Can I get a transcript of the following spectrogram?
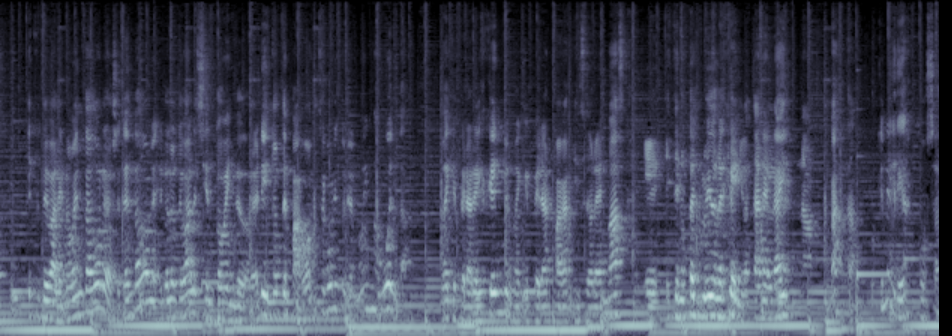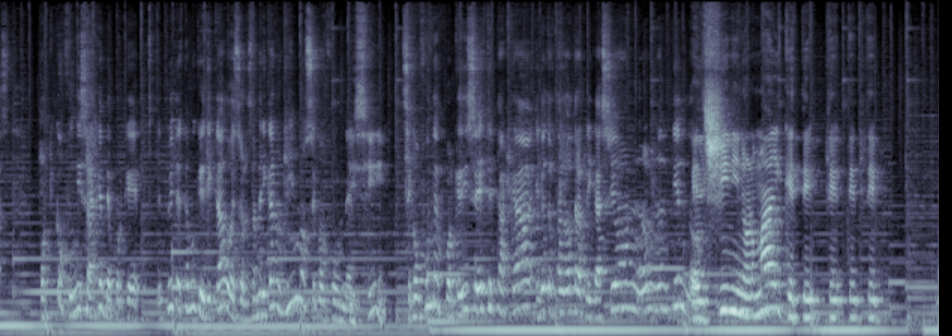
Te vale 90 dólares o 70 dólares, el otro te vale 120 dólares. Listo, te pago. Acabó la historia, no hay más vuelta. No hay que esperar el genio, no hay que esperar pagar 15 dólares más. Eh, este no está incluido en el genio, está en el live. No, basta. ¿Por qué me agregás cosas? ¿Por qué confundís a la gente? Porque en Twitter está muy criticado eso. Los americanos mismos se confunden. Y sí. Se confunden porque dice este está acá, el otro está en la otra aplicación. No, no entiendo. El Genie normal que te, te, te- te-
